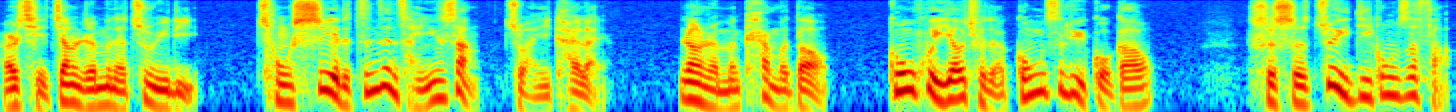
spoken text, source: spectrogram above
而且将人们的注意力从失业的真正成因上转移开来，让人们看不到工会要求的工资率过高、实施最低工资法、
